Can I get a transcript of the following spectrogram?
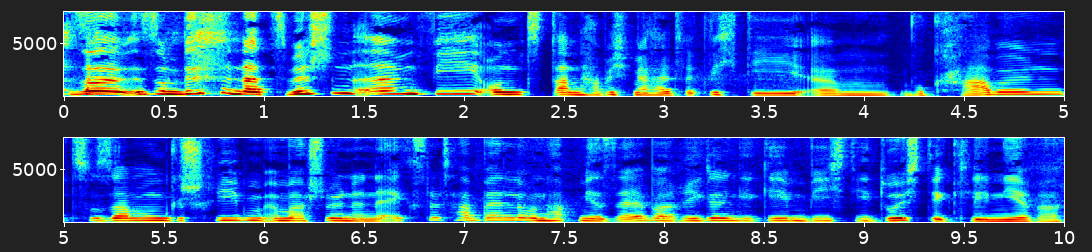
So, so ein bisschen dazwischen irgendwie. Und dann habe ich mir halt wirklich die ähm, Vokabeln zusammengeschrieben, immer schön in eine Excel-Tabelle und habe mir selber Regeln gegeben, wie ich die durchdekliniere.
